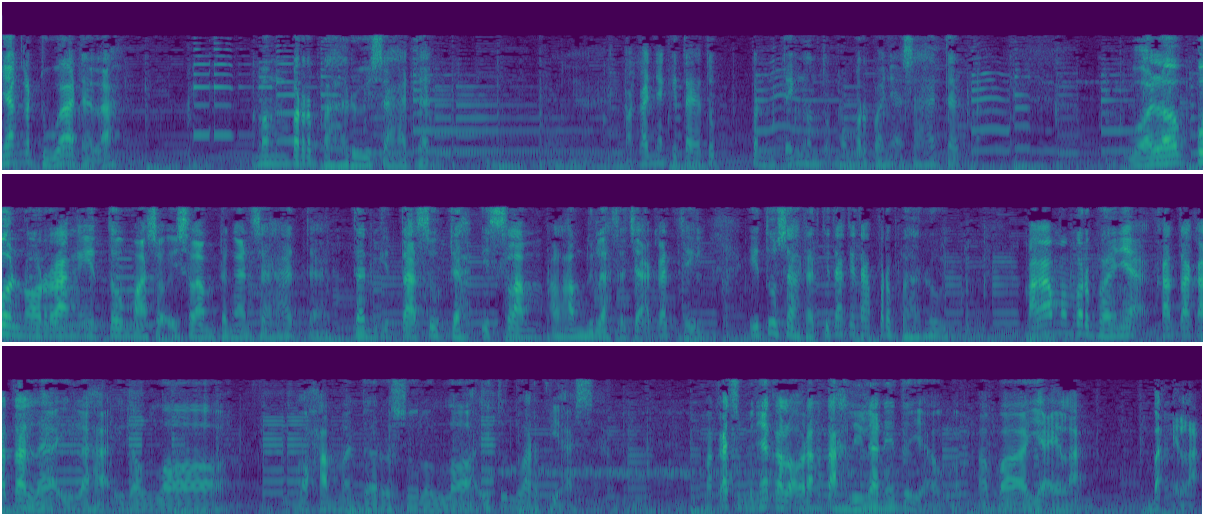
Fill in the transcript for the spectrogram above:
Yang kedua adalah memperbaharui syahadat. Ya, makanya kita itu penting untuk memperbanyak syahadat. Walaupun orang itu masuk Islam dengan syahadat dan kita sudah Islam alhamdulillah sejak kecil, itu syahadat kita kita perbarui. Maka memperbanyak kata-kata la ilaha illallah Muhammad Rasulullah itu luar biasa. Maka sebenarnya kalau orang tahlilan itu ya Allah, apa ya elak, Mbak elak.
